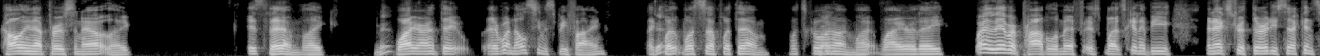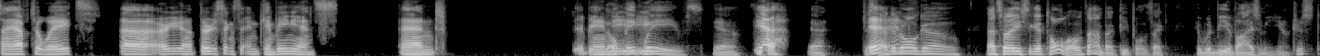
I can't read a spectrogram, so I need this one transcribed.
calling that person out, like, it's them. Like, Yeah. why aren't they? Everyone else seems to be fine. Like, Yeah. what what's up with them? What's going Right. on? Why why are they? Why do they have a problem? If if what's going to be an extra 30 seconds, I have to wait, uh, or you know, 30 seconds of inconvenience, and I mean, Don't you- make you- waves. Yeah, yeah. Yeah. Just Yeah, let it all go. That's what I used to get told all the time by people. It's like it would be advised me, you know, just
